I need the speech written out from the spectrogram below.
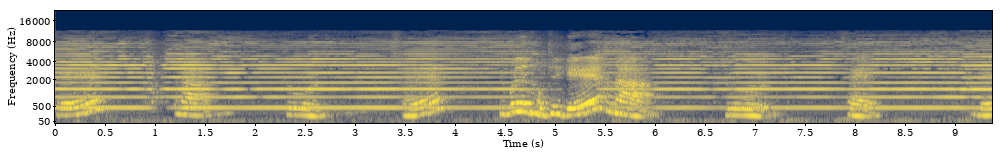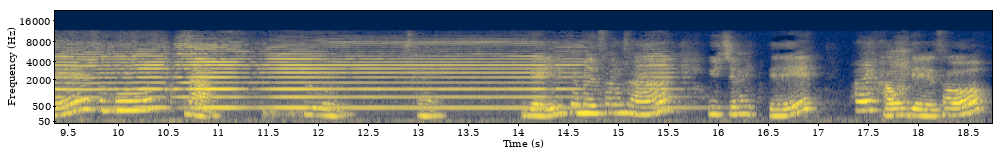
셋. 하나, 둘, 셋. 이번엔 더 길게. 하나, 둘, 셋. 네, 손목. 하나, 둘, 셋. 네, 이렇게 하면서 항상 유지할 때 팔 가운데에서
